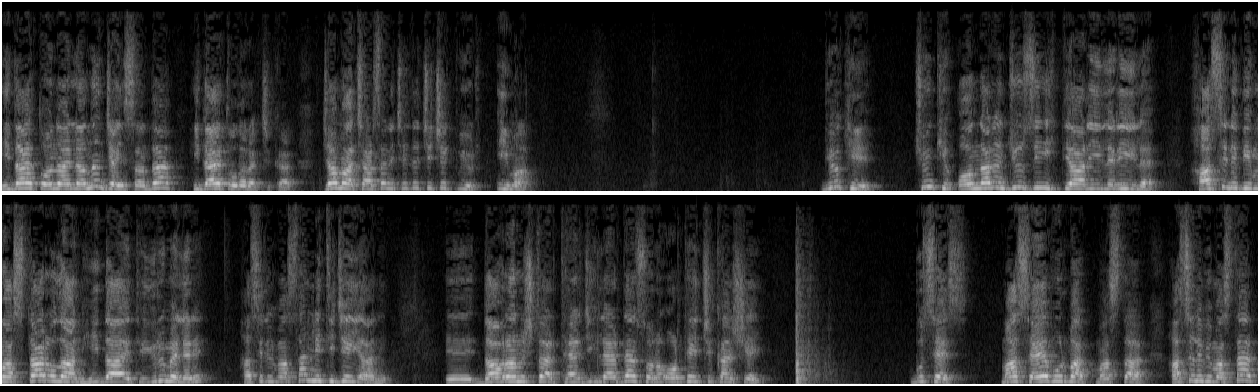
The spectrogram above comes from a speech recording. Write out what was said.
Hidayet onaylanınca insanda hidayet olarak çıkar. Camı açarsan içinde çiçek büyür. İman. Diyor ki çünkü onların cüz-i ihtiyarileriyle hasili bir mastar olan hidayete yürümeleri hasili bir mastar netice yani e, davranışlar tercihlerden sonra ortaya çıkan şey. Bu ses masaya vurmak mastar. Hasili bir mastar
